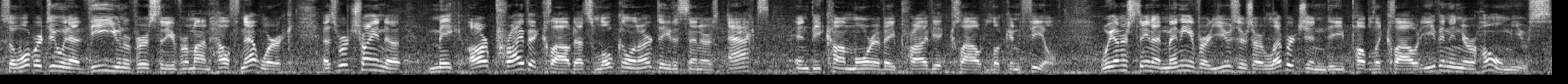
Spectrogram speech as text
So what we're doing at the University of Vermont Health Network is we're trying to make our private cloud that's local in our data centers act and become more of a private cloud look and feel. We understand that many of our users are leveraging the public cloud even in their home use.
